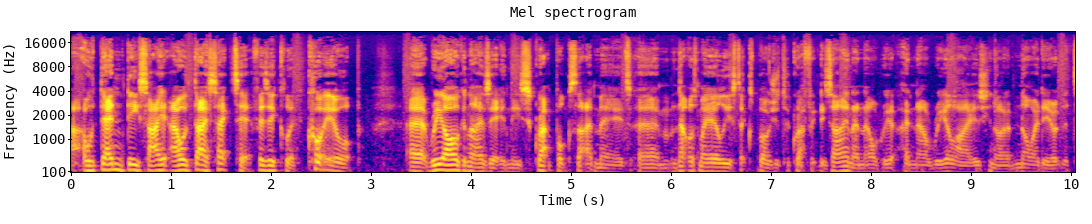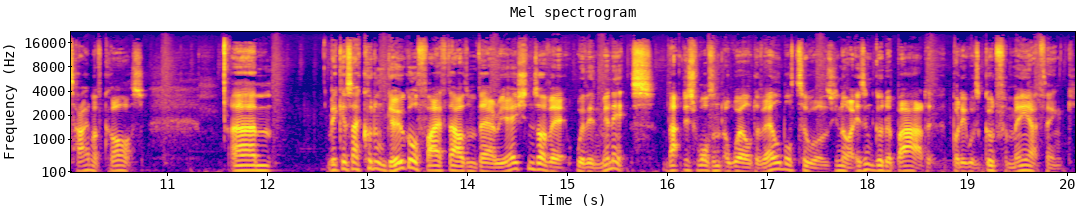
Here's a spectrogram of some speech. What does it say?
I would then decide, I would dissect it physically, cut it up, uh, reorganize it in these scrapbooks that I made. Um, and that was my earliest exposure to graphic design. I now re- I now realize, you know, I had no idea at the time, of course. Um, because I couldn't Google 5,000 variations of it within minutes. That just wasn't a world available to us. You know, it isn't good or bad, but it was good for me, I think.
